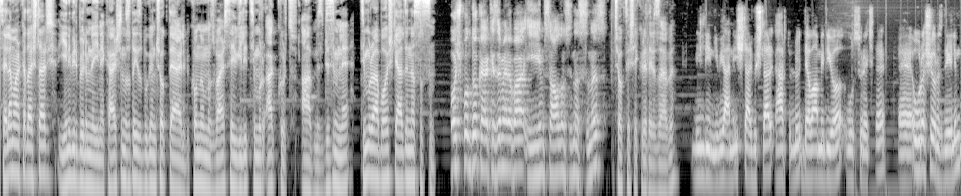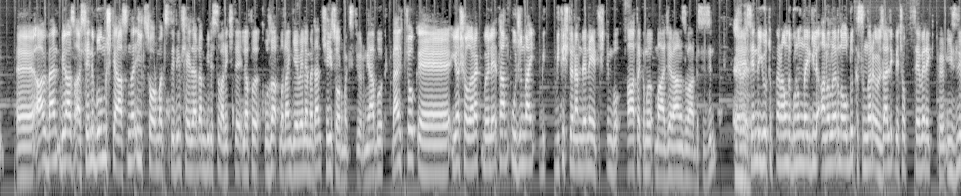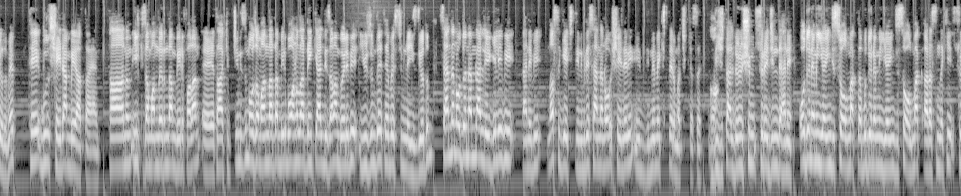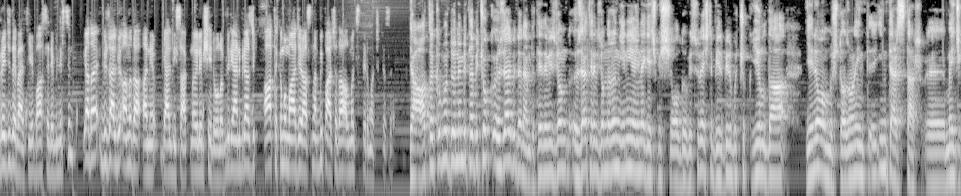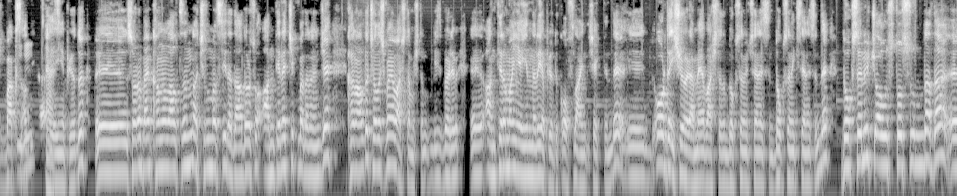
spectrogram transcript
Selam arkadaşlar. Yeni bir bölümle yine karşınızdayız. Bugün çok değerli bir konuğumuz var. Sevgili Timur Akkurt abimiz bizimle. Timur abi hoş geldin. Nasılsın? Hoş bulduk. Herkese merhaba. İyiyim. Sağ olun. Siz nasılsınız? Çok teşekkür ederiz abi. Bildiğin gibi yani işler güçler her türlü devam ediyor bu süreçte. Ee, uğraşıyoruz diyelim. Ee, abi ben biraz seni bulmuşken aslında ilk sormak istediğim şeylerden birisi var. Hiç de lafı uzatmadan, gevelemeden şeyi sormak istiyorum. Ya bu ben çok e, yaş olarak böyle tam ucundan bitiş dönemlerine yetiştim. Bu A takımı maceranız vardı sizin. Evet. Ee, senin de YouTube kanalında bununla ilgili anıların olduğu kısımları özellikle çok severek izliyordum hep te, bu şeyden beri hatta yani Ta'nın ilk zamanlarından beri falan e, takipçinizim. O zamanlardan beri bu anılar denk geldiği zaman böyle bir yüzümde tebessümle izliyordum. Senden o dönemlerle ilgili bir hani bir nasıl geçtiğini bir de senden o şeyleri dinlemek isterim açıkçası. Aa. Dijital dönüşüm sürecinde hani o dönemin yayıncısı olmakla bu dönemin yayıncısı olmak arasındaki süreci de belki bahsedebilirsin. Ya da güzel bir anı da hani geldiyse aklına öyle bir şey de olabilir. Yani birazcık A takımı macerasından bir parça daha almak isterim açıkçası. Ya A takımı dönemi tabii çok özel bir dönemdi. Televizyon, özel televizyonların yeni yayına geçmiş olduğu bir süreçti. Bir, bir buçuk yıl daha yeni olmuştu. O zaman Interstar e, Magic Box Hı-hı. adıyla evet. yayın yapıyordu. E, sonra ben Kanal 6'nın açılmasıyla daha doğrusu antene çıkmadan önce kanalda çalışmaya başlamıştım. Biz böyle e, antrenman yayınları yapıyorduk offline şeklinde. E, orada işi öğrenmeye başladım 93 senesinde, 92 senesinde. 93 Ağustos'unda da e,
